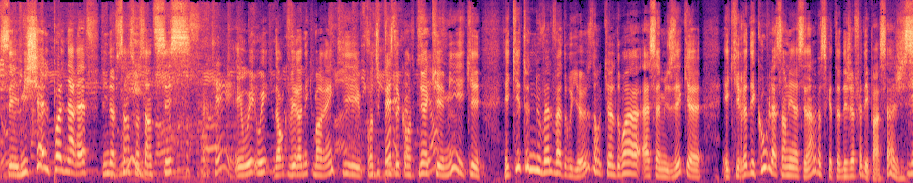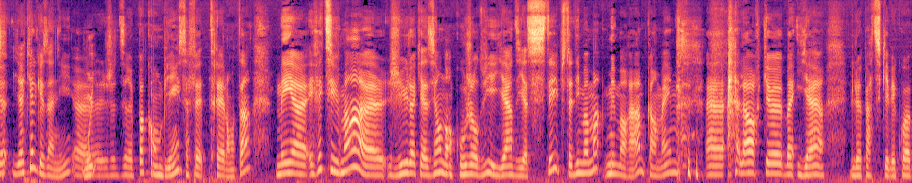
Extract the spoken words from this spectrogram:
C'est Michel Polnareff, 1966. OK. Et oui, oui. Donc, Véronique Morin, qui est productrice de contenu à QMI et qui, est, et qui est une nouvelle vadrouilleuse, donc qui a le droit à sa musique euh, et qui redécouvre l'Assemblée nationale parce que tu as déjà fait des passages Il ici. y, a, il y a quelques années, euh, Oui. je dirais pas combien, ça fait très longtemps, mais euh, effectivement, euh, j'ai eu l'occasion donc aujourd'hui et hier d'y assister, puis c'était des moments mémorables quand même, alors que ben, hier le Parti québécois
